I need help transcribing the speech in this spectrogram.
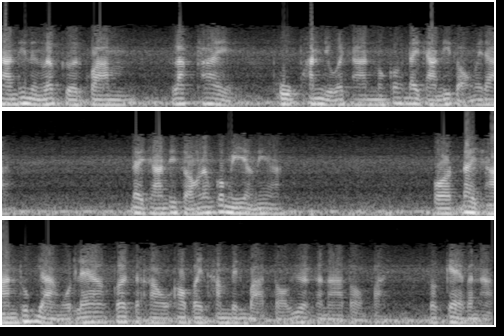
ฌานที่หนึ่งแล้วเกิดความรักใคร่ผูกพันอยู่กับฌานมันก็ได้ฌานที่สองไม่ได้ ได้ฌานที่สองแล้วก็มีอย่างนี้ฮะพอได้ฌานทุกอย่างหมดแล้ว ก็จะเอาเอาไปทำเป็นบาตรต่อวิวัฒนาต่อไป ก็แก้ปัญหา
